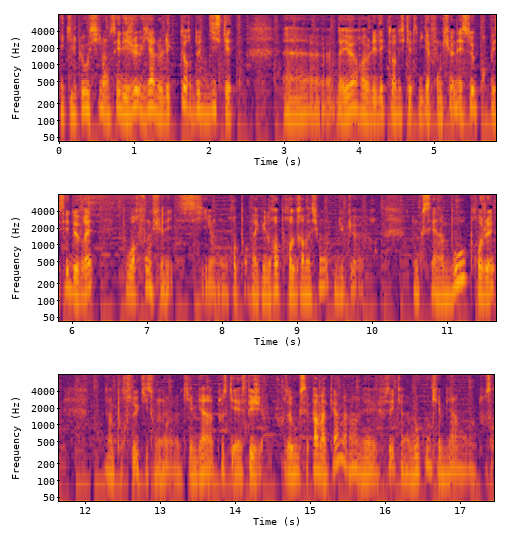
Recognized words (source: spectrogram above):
et qu'il peut aussi lancer des jeux via le lecteur de disquette. Euh, d'ailleurs, les lecteurs disquettes Amiga fonctionnent et ceux pour PC devraient pouvoir fonctionner si on avec une reprogrammation du cœur. Donc c'est un beau projet Hein, pour ceux qui, sont, euh, qui aiment bien tout ce qui est FPGA. Je vous avoue que c'est pas ma cam, hein, mais je sais qu'il y en a beaucoup qui aiment bien euh, tout ça.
